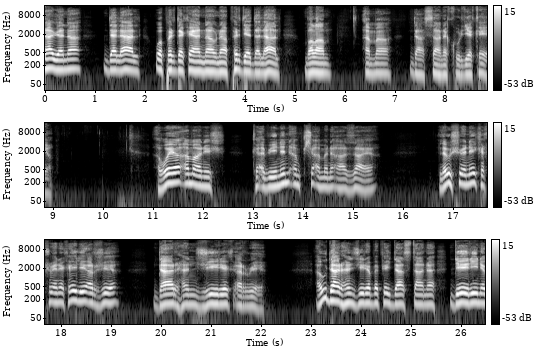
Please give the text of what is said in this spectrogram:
ناویانە دەلال و پردەکەیان ناونا پردێ دەلال، بەڵام ئەمە داستانە کوردیەکەیە. ئەوەیە ئەمانیش کە ئەبینن ئەم کچە ئەمەنە ئازایە لەو شوێنەی کە خوێنەکەی لێ ئەڕژێ دار هەنجیرێک ئەڕوێ. ئەو دار هەنجیرە بە پێی داستانە دێرینە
